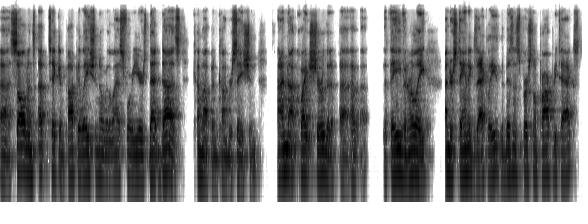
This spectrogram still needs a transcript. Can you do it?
Uh, Sullivan's uptick in population over the last four years, that does come up in conversation. I'm not quite sure that uh, uh, uh, that they even really understand exactly the business personal property tax.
